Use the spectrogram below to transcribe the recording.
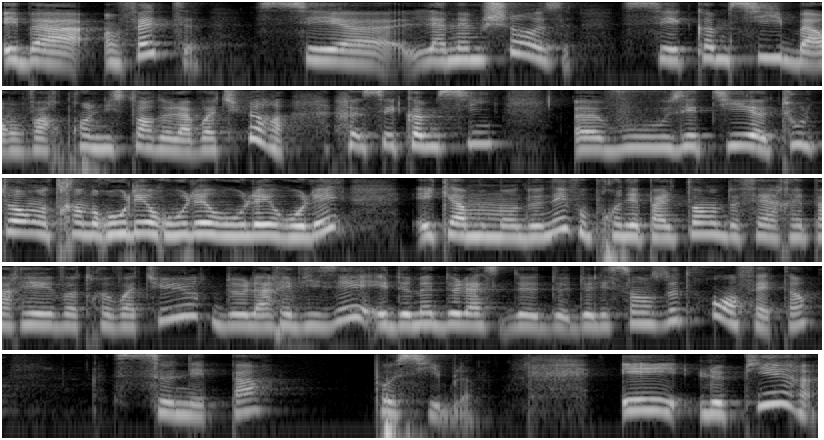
Et bah en fait c'est euh, la même chose. C'est comme si, bah, on va reprendre l'histoire de la voiture, c'est comme si euh, vous étiez tout le temps en train de rouler, rouler, rouler, rouler, et qu'à un moment donné, vous prenez pas le temps de faire réparer votre voiture, de la réviser et de mettre de l'essence dedans, en fait. Hein. Ce n'est pas possible. Et le pire,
